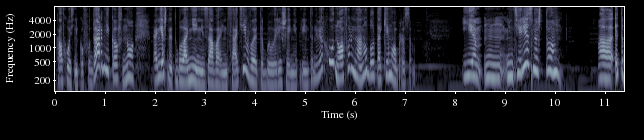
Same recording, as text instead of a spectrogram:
колхозников-ударников, но, конечно, это была не низовая инициатива, это было решение принято наверху, но оформлено оно было таким образом. И интересно, что это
